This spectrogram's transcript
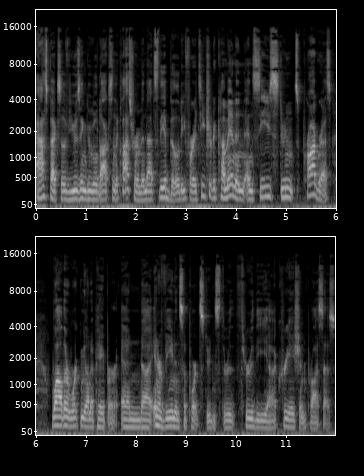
aspects of using Google Docs in the classroom, and that's the ability for a teacher to come in and, and see students' progress while they're working on a paper and uh, intervene and support students through through the uh, creation process.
